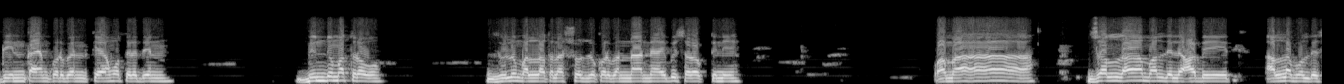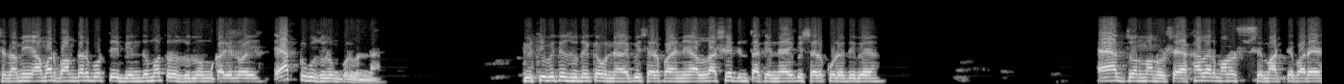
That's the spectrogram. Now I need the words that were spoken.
দিন কায়েম করবেন, কেয়ামতের দিন। বিন্দু মাত্র জুলুম আল্লাহ তালা সহ্য করবেন না, ন্যায় বিচারক তিনি। ওয়ামা আল্লাহ বলতেছেন, আমি আমার বান্দার প্রতি বিন্দু মাত্র জুলুমকারী নই, একটুকু জুলুম করবেন না। পৃথিবীতে যদি কেউ ন্যায় বিচার পায়নি আল্লাহ সেদিন তাকে ন্যায় বিচার করে দিবে। একজন মানুষ, এক হাজার মানুষ সে মারতে পারে।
